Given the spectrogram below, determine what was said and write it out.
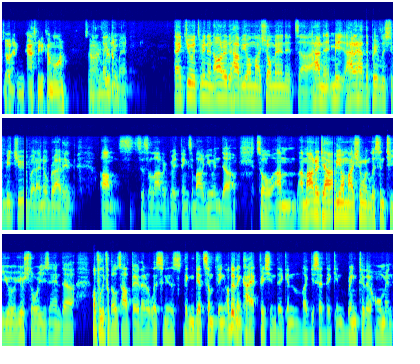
took and asked me to come on. So, yeah, thank really- you, man. Thank you. It's been an honor to have you on my show, man. It's uh, I hadn't meet, I hadn't had the privilege to meet you, but I know Brad Hick um, says a lot of great things about you, and uh, so I'm I'm honored to have you on my show and listen to your your stories, and uh, hopefully for those out there that are listening, they can get something other than kayak fishing. They can, like you said, they can bring to their home and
